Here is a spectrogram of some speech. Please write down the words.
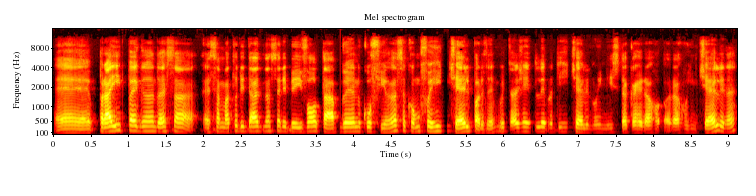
é, para ir pegando essa, essa maturidade na Série B e voltar ganhando confiança, como foi Richelli, por exemplo. Muita gente lembra de Richelli no início da carreira, era Richelli, né?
